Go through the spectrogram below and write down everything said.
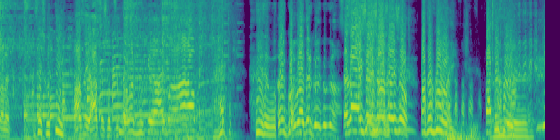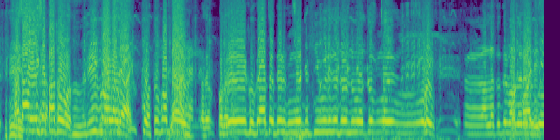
চলেন। আছে সত্যি? আছে আছে সত্যি। আমার বুকে আয় বাপ। কই পাথর কই কই কই। চাচা এসো এসো এসো এসো পাথর কই? পাথর কই? চাচা এই পাথর। রে নিয়ে গেলে। কত পাথর। ওরে কোকা তোদের কি বলি যে তোর আল্লাহ তোদের বাজারে কয় দিয়েছি,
